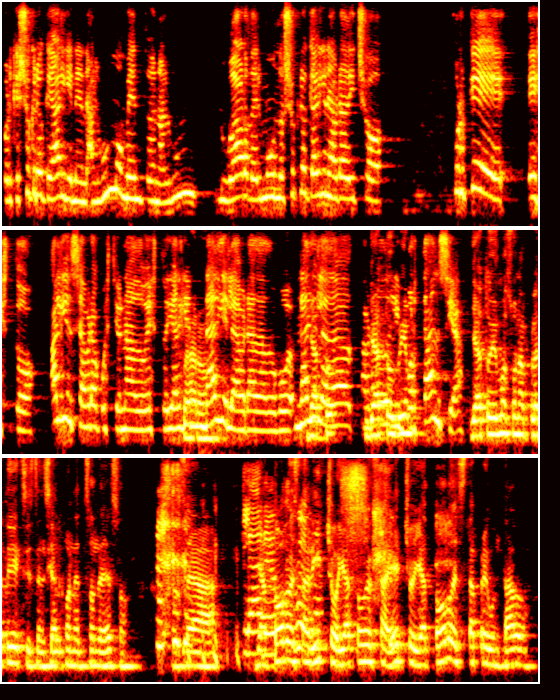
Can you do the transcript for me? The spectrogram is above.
porque yo creo que alguien en algún momento, en algún lugar del mundo, yo creo que alguien habrá dicho, ¿por qué esto? Alguien se habrá cuestionado esto y alguien, Claro. nadie le habrá dado, nadie Ya le tu- habrá, habrá dado la tuvimos- importancia. Ya tuvimos una plática existencial con Edson de eso. O sea, Claro. ya todo está dicho, ya todo está hecho, ya todo está preguntado.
